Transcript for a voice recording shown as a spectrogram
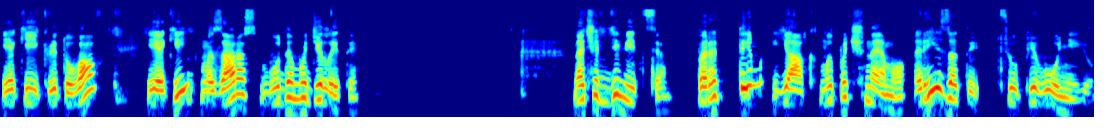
який квітував і який ми зараз будемо ділити. Значить, дивіться, перед тим, як ми почнемо різати цю півонію,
